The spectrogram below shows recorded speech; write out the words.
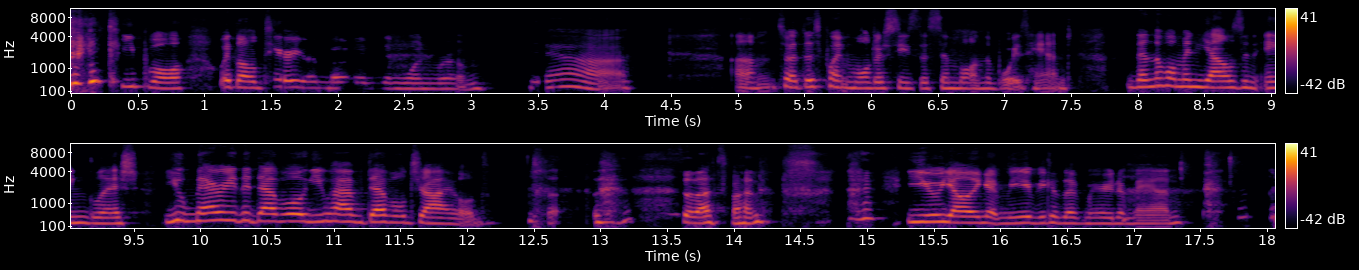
like, people with ulterior motives in one room. Yeah. Um, so at this point, Mulder sees the symbol on the boy's hand. Then the woman yells in English, You marry the devil, you have devil child. So, so that's fun. you yelling at me because I've married a man.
